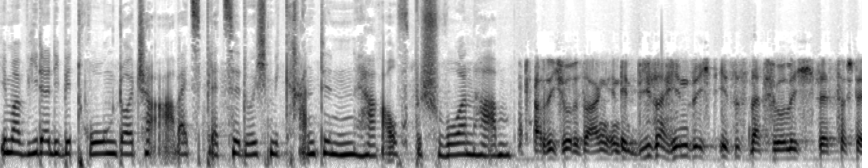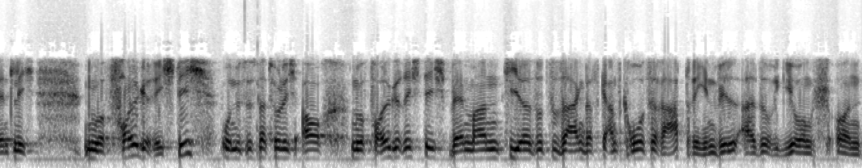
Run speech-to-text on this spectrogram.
immer wieder die Bedrohung deutscher Arbeitsplätze durch Migrantinnen heraufbeschworen haben? Also ich würde sagen, in, dieser Hinsicht ist es natürlich selbstverständlich nur folgerichtig und es ist natürlich auch nur folgerichtig, wenn man hier sozusagen das ganz große Rad drehen will, also regierungs- und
